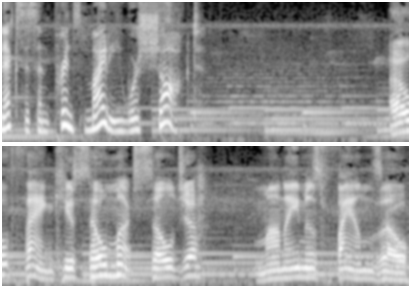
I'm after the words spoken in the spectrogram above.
Nexus and Prince Mighty were shocked. Oh, thank you so much, soldier. My name is Fanzo,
